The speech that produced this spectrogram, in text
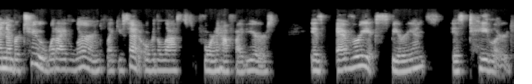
and number two, what I've learned, like you said, over the last four and a half, five years, is every experience is tailored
